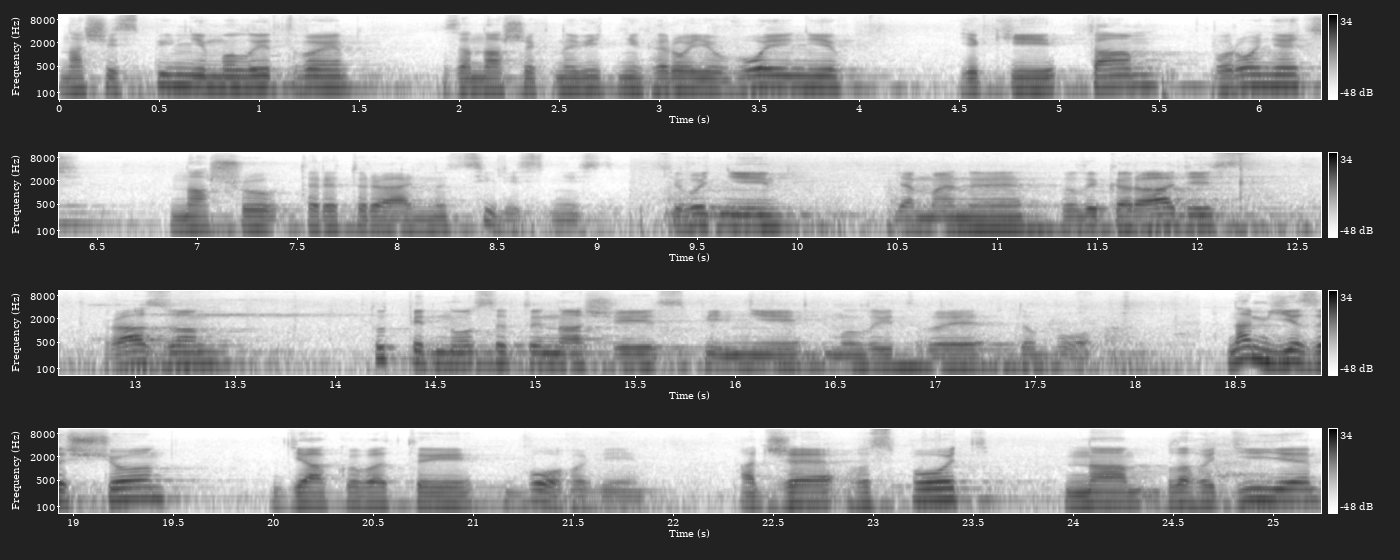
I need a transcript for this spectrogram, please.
наші спільні молитви за наших новітніх героїв-воїнів, які там боронять нашу територіальну цілісність. Сьогодні для мене велика радість разом тут підносити наші спільні молитви до Бога. Нам є за що дякувати Богові, адже Господь нам благодіє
